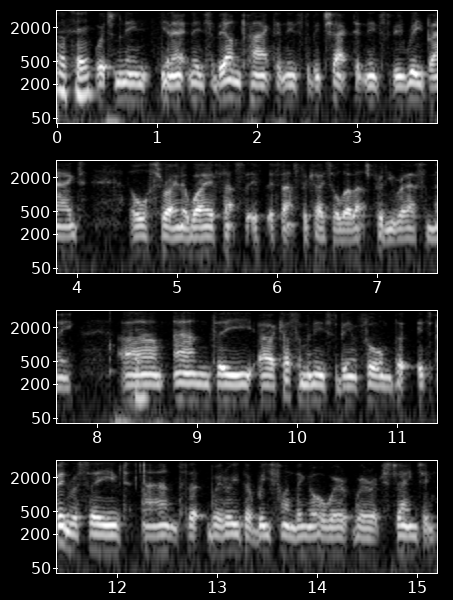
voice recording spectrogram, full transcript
Okay. Which means you know it needs to be unpacked, it needs to be checked, it needs to be rebagged, or thrown away if that's if, if that's the case. Although that's pretty rare for me. Um, and the uh, customer needs to be informed that it's been received and that we're either refunding or we're, we're exchanging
